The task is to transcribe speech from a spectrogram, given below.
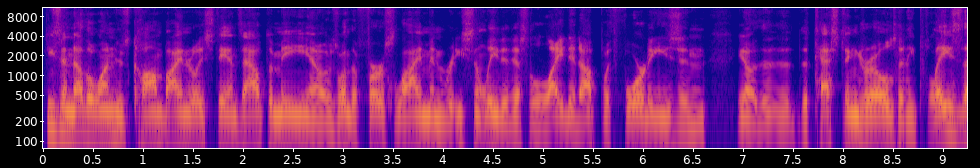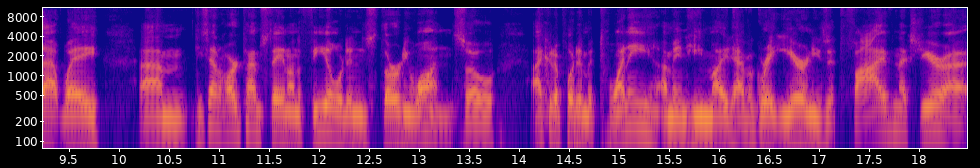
he's another one whose combine really stands out to me. You know, he was one of the first linemen recently to just light it up with 40s and, you know, the, the, the testing drills, and he plays that way. Um, he's had a hard time staying on the field, and he's 31. So I could have put him at 20. I mean, he might have a great year, and he's at five next year.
